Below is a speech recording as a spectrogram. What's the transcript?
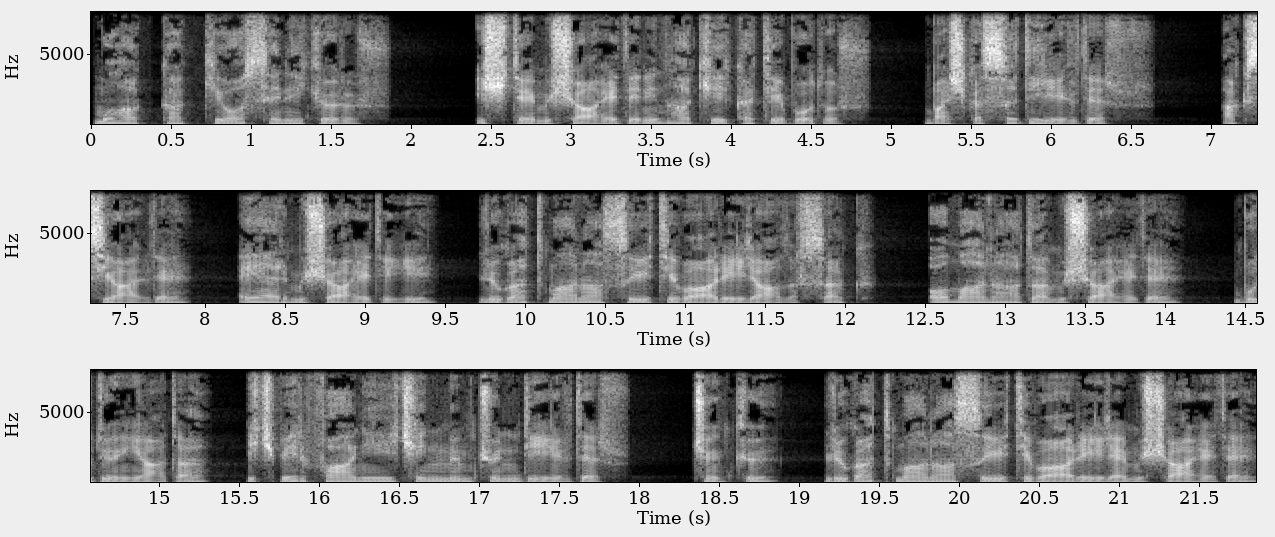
muhakkak ki o seni görür. İşte müşahedenin hakikati budur. Başkası değildir. Aksi halde eğer müşahedeyi lügat manası itibariyle alırsak, o manada müşahede bu dünyada hiçbir fani için mümkün değildir. Çünkü lügat manası itibariyle müşahede,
